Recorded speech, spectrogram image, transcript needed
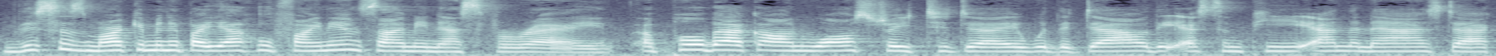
This is Market Minute by Yahoo Finance. I'm Ines Ferre. A pullback on Wall Street today with the Dow, the S&P, and the Nasdaq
